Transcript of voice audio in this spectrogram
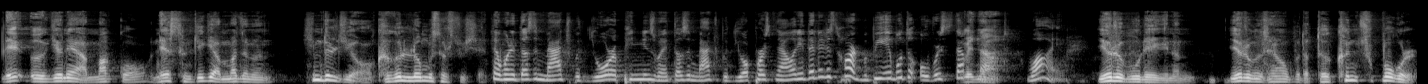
내 의견에 안 맞고 내 성격이 안 맞으면 힘들지요. 그걸 넘어설 수 있어요. That when it doesn't match with your opinions, when it doesn't match with your personality, then it is hard. But be able to overstep 왜냐? that. Why? 여러분에게는 여러분 생각보다 더 큰 축복을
